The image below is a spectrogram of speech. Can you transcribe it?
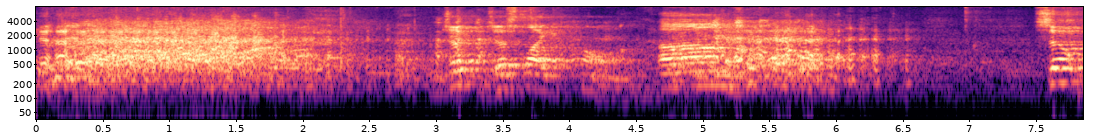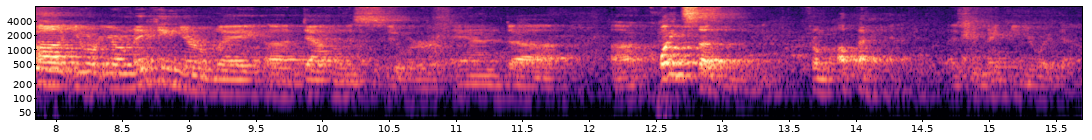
just, just like home. Um, so uh, you're, you're making your way uh, down this sewer, and uh, uh, quite suddenly, from up ahead, as you're making your way down,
